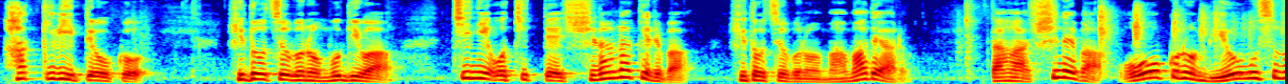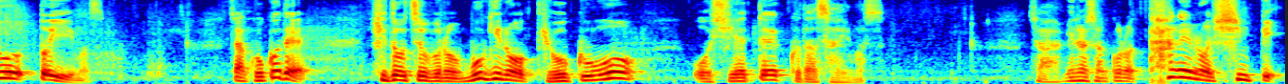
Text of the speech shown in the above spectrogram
はっきり言っておく。一粒の麦は地に落ちて死ななければ一粒のままである。だが死ねば多くの実を結ぶと言います。じゃあここで一粒の麦の教訓を教えてくださいます。さあ皆さんこの種の神秘。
